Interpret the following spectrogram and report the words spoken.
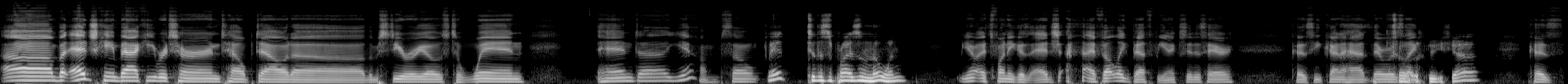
Um, but Edge came back. He returned, helped out uh, the Mysterios to win, and uh, yeah. So Eh, to the surprise of no one. you know, it's funny because Edge. I felt like Beth Phoenix did his hair because he kind of had there was like yeah. Because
